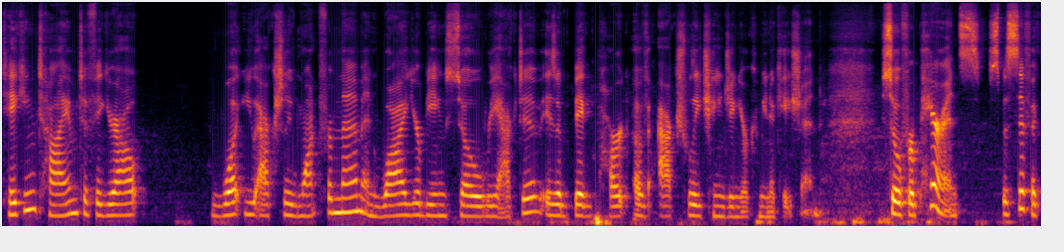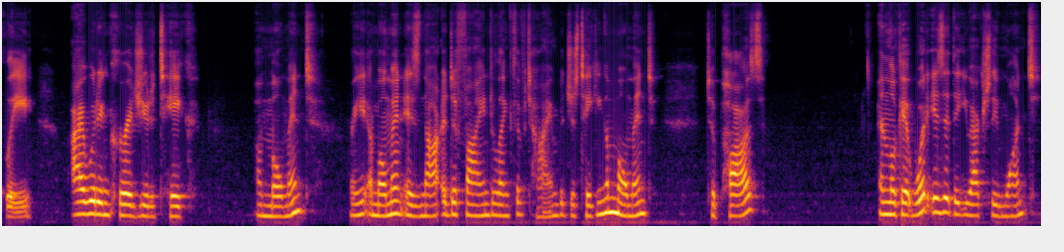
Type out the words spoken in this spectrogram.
Taking time to figure out what you actually want from them and why you're being so reactive is a big part of actually changing your communication. So, for parents specifically, I would encourage you to take a moment, right? A moment is not a defined length of time, but just taking a moment to pause and look at what is it that you actually want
